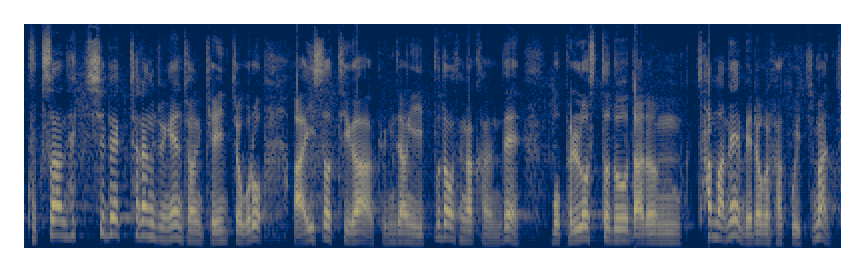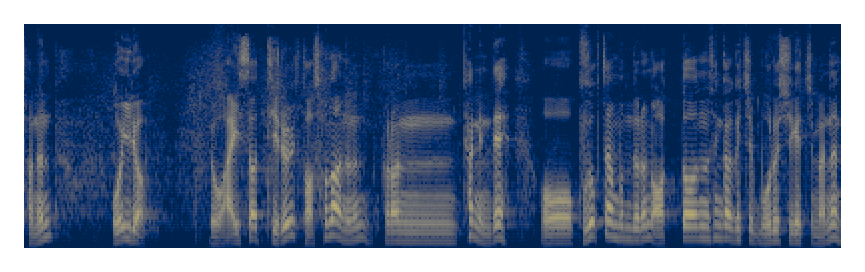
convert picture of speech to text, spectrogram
국산 해치백 차량 중엔 전 개인적으로 i30가 굉장히 이쁘다고 생각하는데 뭐 벨로스터도 나름 차만의 매력을 갖고 있지만 저는 오히려 요 i30를 더 선호하는 그런 편인데 어, 구독자분들은 어떤 생각일지 모르시겠지만은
